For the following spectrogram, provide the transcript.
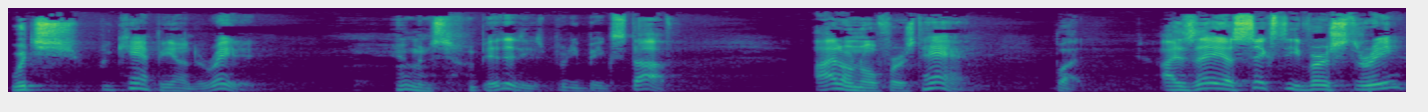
which we can't be underrated. Human stupidity is pretty big stuff. I don't know firsthand, but Isaiah 60, verse 3,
